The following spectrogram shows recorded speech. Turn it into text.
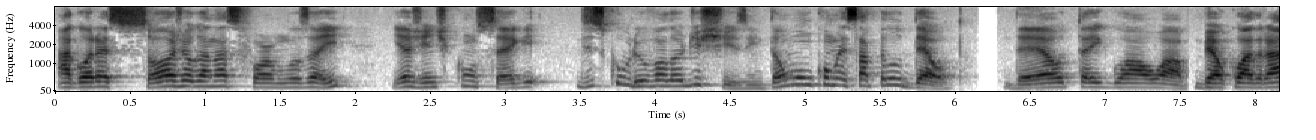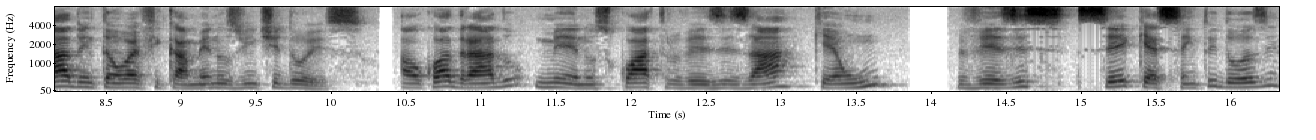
Agora é só jogar nas fórmulas aí e a gente consegue descobrir o valor de x. Então vamos começar pelo delta. Delta é igual a b ao quadrado, então vai ficar menos 22 ao quadrado, menos 4 vezes a, que é 1, vezes c, que é 112.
